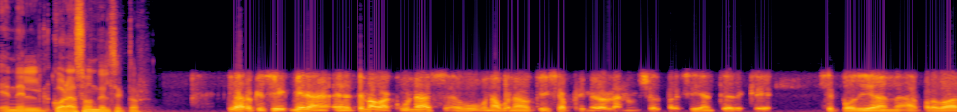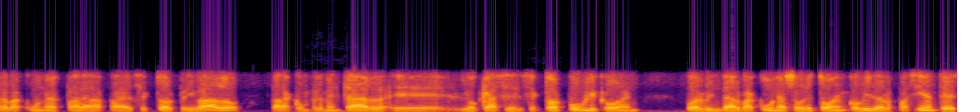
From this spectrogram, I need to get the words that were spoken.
en el corazón del sector. Claro que sí. Mira, en el tema vacunas eh, hubo una buena noticia. Primero el anuncio del presidente de que se podían aprobar vacunas para, para el sector privado, para complementar eh, lo que hace el sector público en poder brindar vacunas, sobre todo en COVID a los pacientes.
